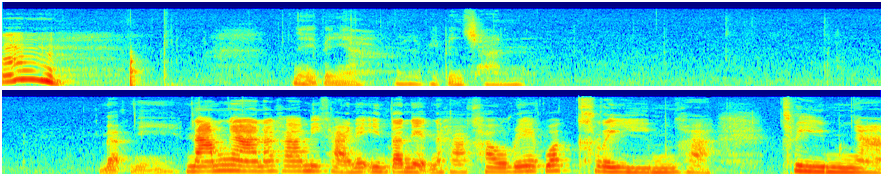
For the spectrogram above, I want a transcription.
อืมนี่เป็นไงมันจะมีเป็นชั้น แบบนี้น้ำงานะคะ มีขายในอินเทอร์เน็ตนะคะ เขาเรียกว่าครีมค่ะ ครีมงา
